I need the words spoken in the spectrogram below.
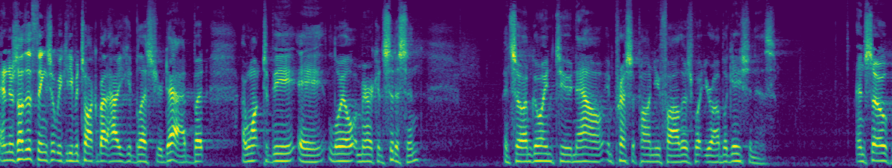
And there's other things that we could even talk about how you could bless your dad, but I want to be a loyal American citizen. And so I'm going to now impress upon you, fathers, what your obligation is. And so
